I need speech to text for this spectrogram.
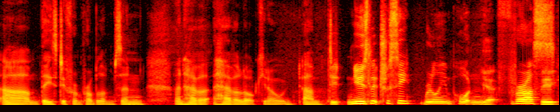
um, these different problems and and have a have a look. You know, um, di- news literacy really important Yeah. for us. Big.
